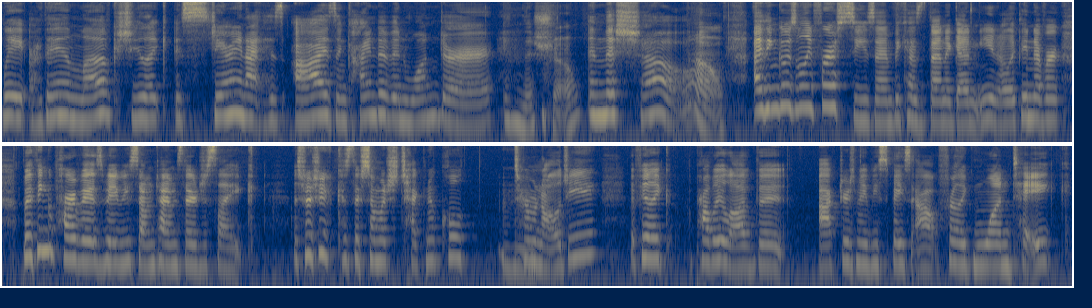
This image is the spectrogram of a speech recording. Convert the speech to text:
wait, are they in love? Because she like is staring at his eyes and kind of in wonder In this show? in this show. Oh. I think it was only for a season because then again, you know, like they never. But I think a part of it is maybe sometimes they're just like, especially because there's so much technical mm-hmm. terminology. I feel like probably a lot of the actors maybe space out for like one take,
